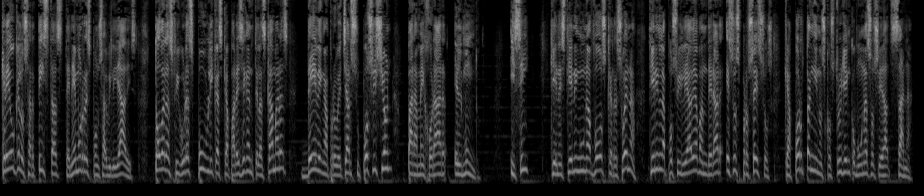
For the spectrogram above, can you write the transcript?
Creo que los artistas tenemos responsabilidades. Todas las figuras públicas que aparecen ante las cámaras deben aprovechar su posición para mejorar el mundo. Y sí, quienes tienen una voz que resuena tienen la posibilidad de abanderar esos procesos que aportan y nos construyen como una sociedad sana.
